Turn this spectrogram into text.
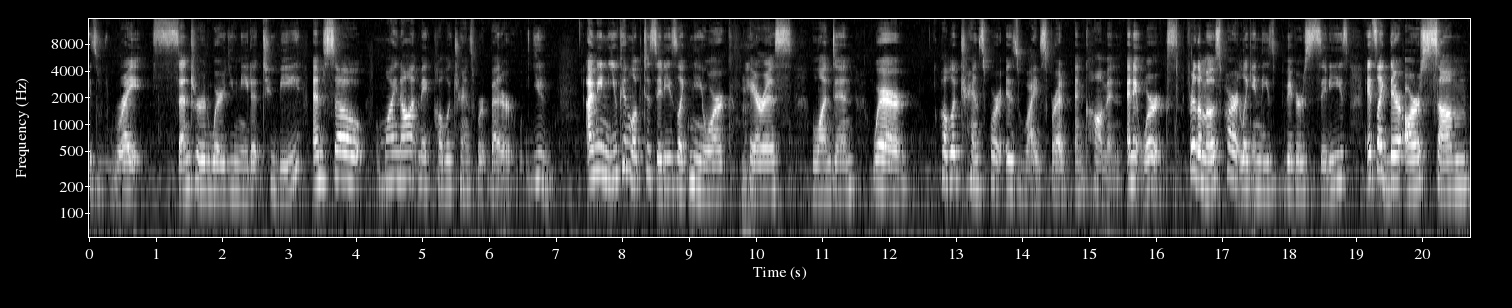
is right centered where you need it to be. And so, why not make public transport better? You I mean, you can look to cities like New York, Mhm. Paris, London where public transport is widespread and common and it works. For the most part, like in these bigger cities, it's like there are some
